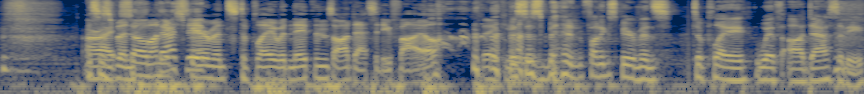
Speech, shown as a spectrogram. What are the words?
This All has been so fun that's it. experiments to play with Nathan's Audacity file. Thank you. This has been fun experiments to play with Audacity.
